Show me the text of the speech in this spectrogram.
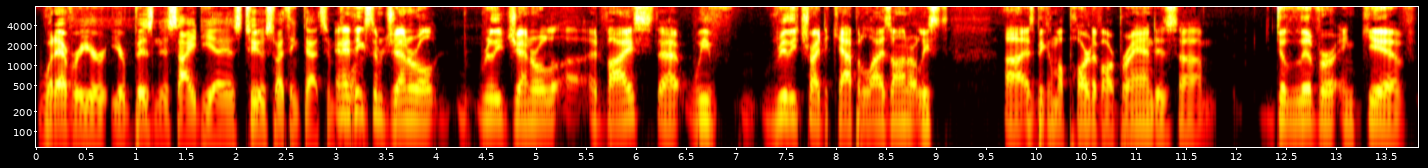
whatever your your business idea is too. So I think that's important. And. I think some general, really general uh, advice that we've really tried to capitalize on, or at least uh, has become a part of our brand, is um, deliver and give,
